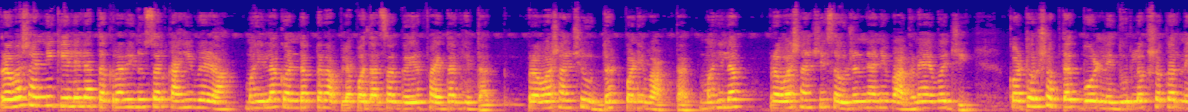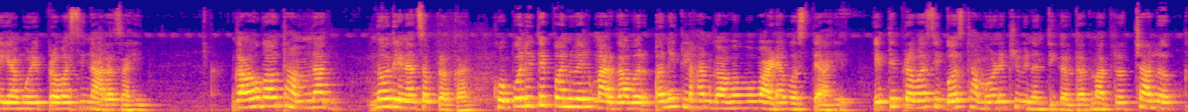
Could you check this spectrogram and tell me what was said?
प्रवाशांनी केलेल्या तक्रारीनुसार काही वेळा महिला कंडक्टर आपल्या पदाचा गैरफायदा घेतात. प्रवाशांशी उद्धटपणे वागतात. महिला प्रवाशांशी सौजन्याने वागण्याऐवजी कठोर शब्दात बोलणे दुर्लक्ष करणे यामुळे प्रवासी नाराज आहेत. गावोगाव थांबणार न देण्याचा प्रकार. खोपोली ते पनवेल मार्गावर अनेक लहान गावं व वाड्या वस्त्या आहेत. येथे प्रवासी बस थांबवण्याची विनंती करतात. मात्र चालक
